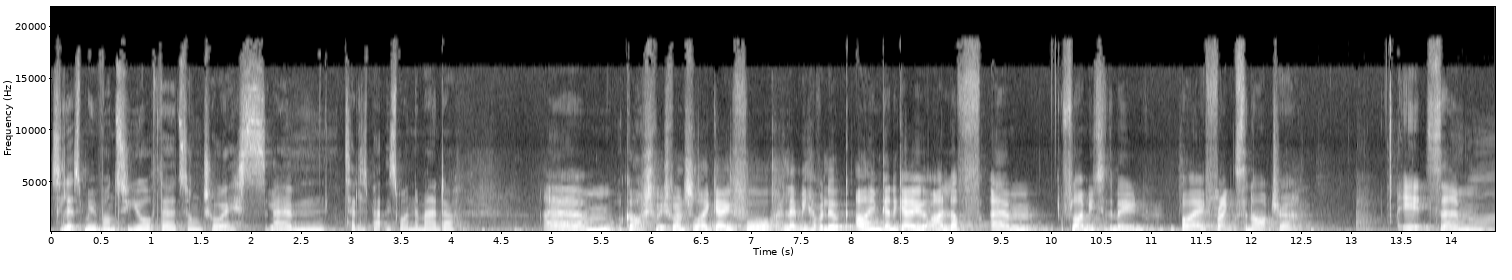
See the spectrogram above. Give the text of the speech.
So let's move on to your third song choice. Yes. Um, tell us about this one, Amanda. Um, gosh, which one shall I go for? Let me have a look. I'm going to go. I love um, "Fly Me to the Moon" by Frank Sinatra. It's um,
